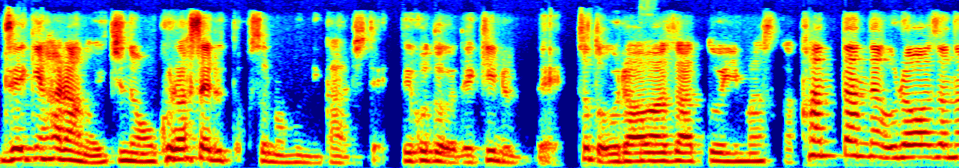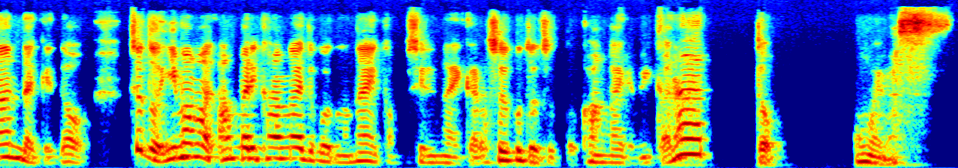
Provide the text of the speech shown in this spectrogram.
税金払うのを1年遅らせると、その分に関して、っていうことができるので、ちょっと裏技と言いますか、簡単な裏技なんだけど、ちょっと今まであんまり考えたことがないかもしれないから、そういうことをちょっと考えてもいいかな、と思います。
